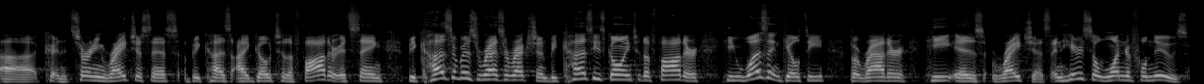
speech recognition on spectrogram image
uh, concerning righteousness, because I go to the Father, it's saying because of his resurrection, because he's going to the Father, he wasn't guilty, but rather he is righteous. And here's the wonderful news:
